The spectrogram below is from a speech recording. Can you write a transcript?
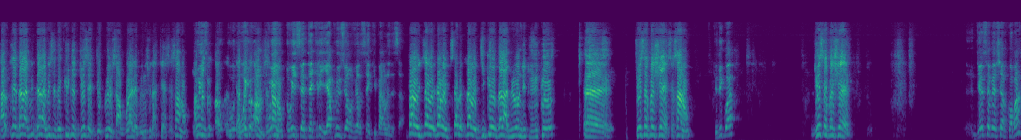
Dans dans la, Bible- dans la Bible, c'est écrit que Dieu s'est dépouillé de sa gloire, il est venu sur la terre, c'est ça, non? En Oui, tant que, oui, en tant oui, que homme, c'est oui, ça, non? oui, c'est écrit. Il y a plusieurs versets qui parlent de ça. Ça veut, ça, veut, ça, veut, ça, veut, ça veut dire que dans la Bible, on dit toujours que euh, Dieu s'est fait chair, c'est ça, non? Tu dis quoi? Dieu s'est fait chair. Dieu se fait cher comment?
